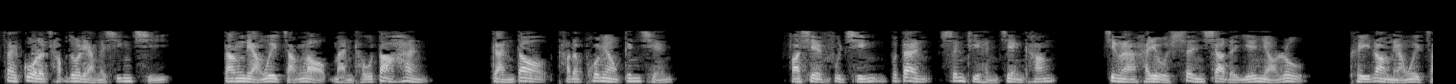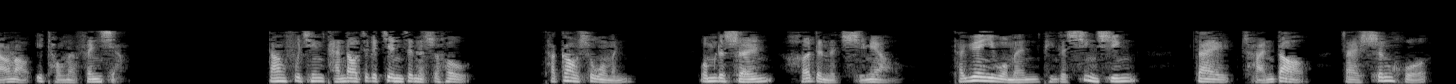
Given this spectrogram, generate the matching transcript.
再过了差不多两个星期。当两位长老满头大汗赶到他的破庙跟前，发现父亲不但身体很健康，竟然还有剩下的野鸟肉可以让两位长老一同的分享。当父亲谈到这个见证的时候，他告诉我们：我们的神何等的奇妙！他愿意我们凭着信心，在传道、在生活、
